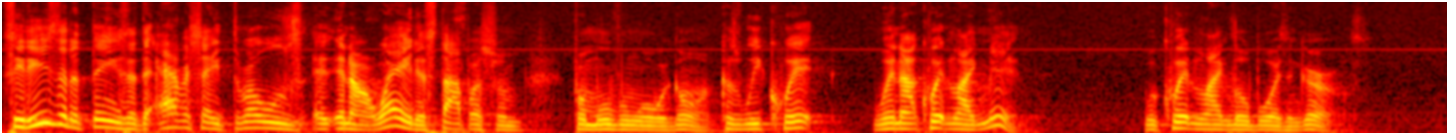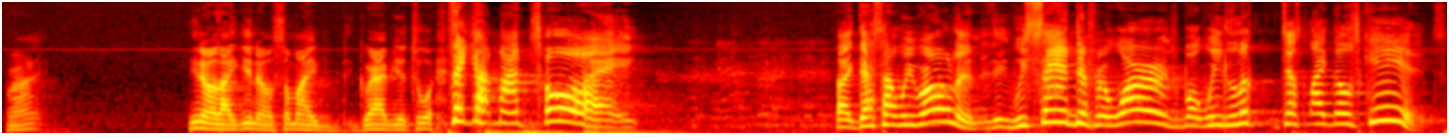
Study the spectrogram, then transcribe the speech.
See, these are the things that the adversary throws in our way to stop us from, from moving where we're going. Because we quit, we're not quitting like men. We're quitting like little boys and girls, right? You know, like, you know, somebody grab your toy. They got my toy. Like, that's how we rolling. We saying different words, but we look just like those kids.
